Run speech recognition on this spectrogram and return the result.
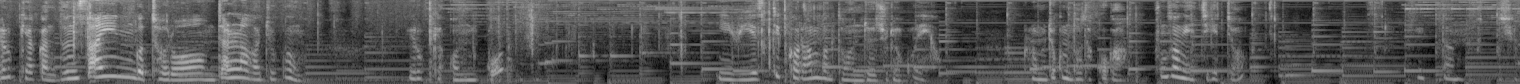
이렇게 약간 눈 쌓인 것처럼 잘라가지고 이렇게 얹고 이 위에 스티커를 한 번 더 얹어주려고 해요. 그러면 조금 더 닦고가 풍성해지겠죠? 일단 붙이고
